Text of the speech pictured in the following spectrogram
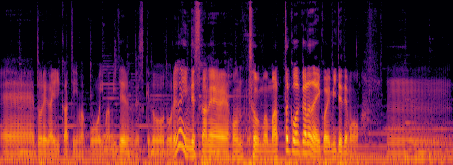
えー、どれがいいかって今、こう、今見てるんですけど、どれがいいんですかね本当、まあ、全くわからない、これ見てても。うーん。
